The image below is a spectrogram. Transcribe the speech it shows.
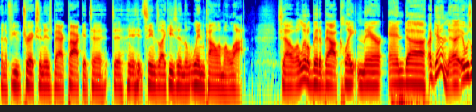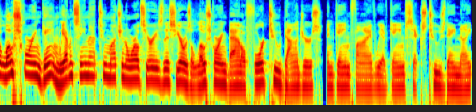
and a few tricks in his back pocket. To to it seems like he's in the win column a lot. So a little bit about Clayton there, and uh, again, uh, it was a low-scoring game. We haven't seen that too much in the World Series this year. It was a low-scoring battle, four-two Dodgers in Game Five. We have Game Six Tuesday night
